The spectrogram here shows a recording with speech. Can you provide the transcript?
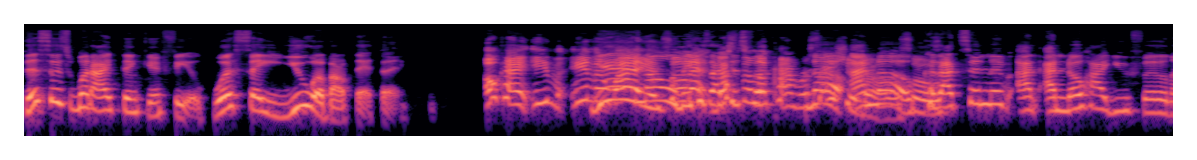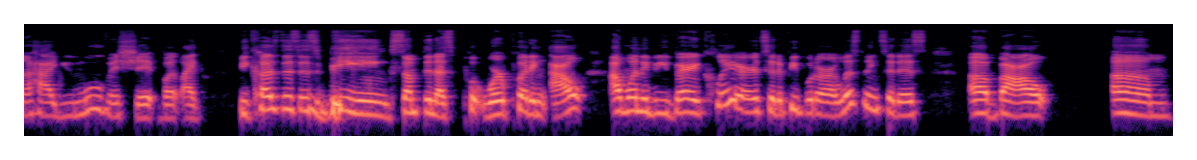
this is what I think and feel. What say you about that thing? Okay, either either yeah, way, no, so because that, that's still feel, a conversation. No, I know because so. I tend to. I, I know how you feel and how you move and shit, but like because this is being something that's put we're putting out, I want to be very clear to the people that are listening to this about um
